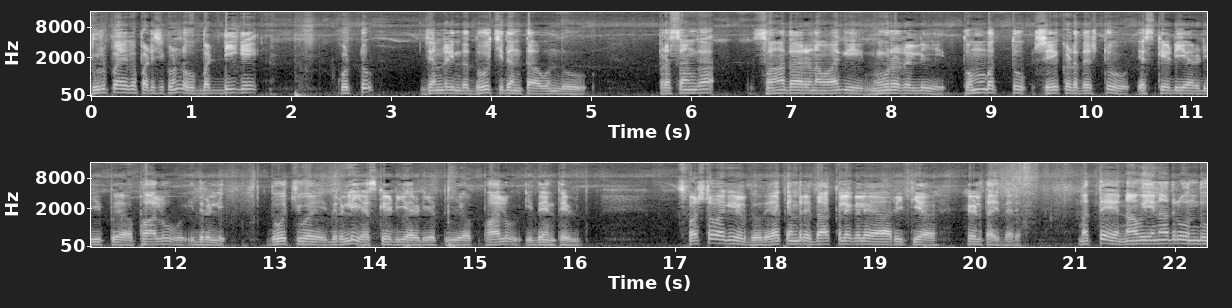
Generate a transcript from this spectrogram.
ದುರುಪಯೋಗ ಪಡಿಸಿಕೊಂಡು ಬಡ್ಡಿಗೆ ಕೊಟ್ಟು ಜನರಿಂದ ದೋಚಿದಂಥ ಒಂದು ಪ್ರಸಂಗ ಸಾಧಾರಣವಾಗಿ ನೂರರಲ್ಲಿ ತೊಂಬತ್ತು ಶೇಕಡದಷ್ಟು S K D R D P ಪಾಲು ಇದರಲ್ಲಿ, ದೋಚುವ ಇದರಲ್ಲಿ S K D R D P ಪಾಲು ಇದೆ ಅಂತ ಹೇಳುದು ಸ್ಪಷ್ಟವಾಗಿ ಹೇಳ್ಬೋದು, ಯಾಕಂದರೆ ದಾಖಲೆಗಳೇ ಆ ರೀತಿಯ ಹೇಳ್ತಾ ಇದ್ದಾರೆ. ಮತ್ತು ನಾವು ಏನಾದರೂ ಒಂದು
